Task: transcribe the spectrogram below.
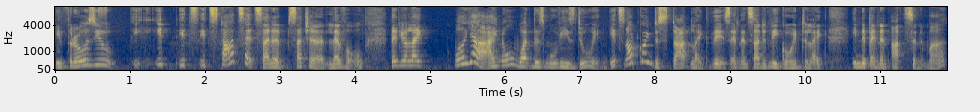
it throws you it it's it starts at such a such a level that you're like well, yeah, I know what this movie is doing. It's not going to start like this and then suddenly go into like independent art cinema.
